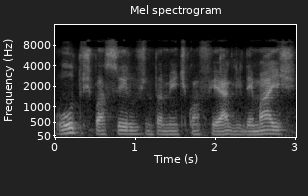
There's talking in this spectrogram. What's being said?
outros parceiros, juntamente com a FEAG e demais,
